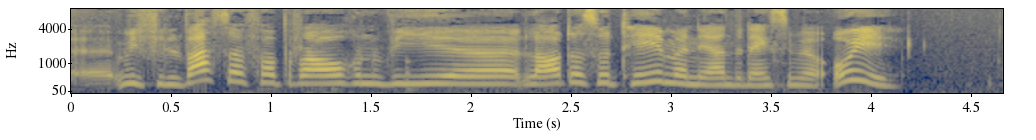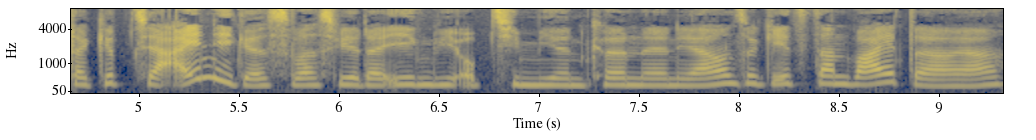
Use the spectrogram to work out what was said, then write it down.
Äh, wie viel Wasser verbrauchen wir, lauter so Themen, ja, und du denkst mir, ui, da gibt's ja einiges, was wir da irgendwie optimieren können, ja, und so geht's dann weiter, ja.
